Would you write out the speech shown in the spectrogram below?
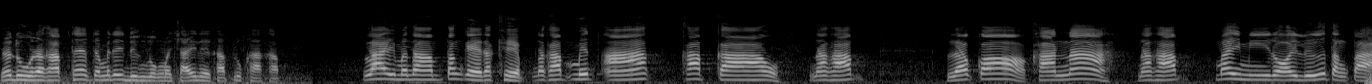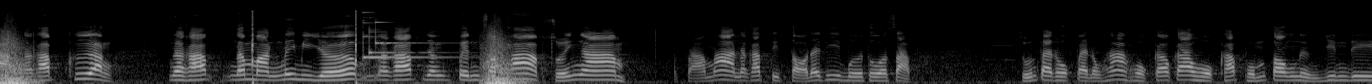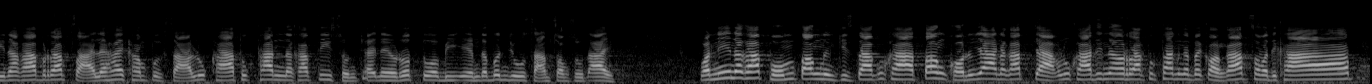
แล้วดูนะครับ แทบจะไม่ได้ดึงลงมาใช้เลยครับ ลูกค้าครับ ไล่มาตามตั้งแต่ตะเข็บนะครับมิดอาร์คคาบกาวนะครับ แล้วก็คานหน้านะครับ ไม่มีรอยรื้อต่างๆนะครับ เครื่องนะครับ น้ำมันไม่มีเยิ้มนะครับ ยังเป็นสภาพสวยงาม สามารถนะครับติดต่อได้ที่เบอร์โทรศัพท์ 0868656996 ครับ ผมตองหนึ่งยินดีนะครับ รับสายและให้คำปรึกษาลูกค้าทุกท่านนะครับ ที่สนใจในรถตัว BMW 320i วันนี้นะครับ ผมตองหนึ่งกิจสตารลูกค้าต้องขออนุญาตนะครับ จากลูกค้าที่น่ารักทุกท่านกันไปก่อนครับ สวัสดีครับ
